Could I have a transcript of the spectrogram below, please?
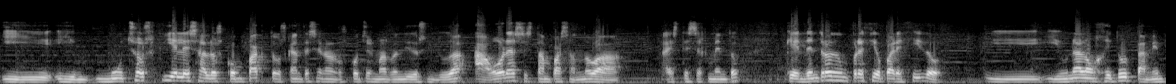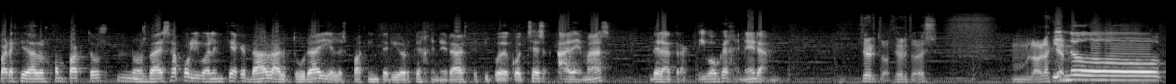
y, muchos fieles a los compactos, que antes eran los coches más vendidos sin duda, ahora se están pasando a, a este segmento que dentro de un precio parecido y, una longitud también parecida a los compactos, nos da esa polivalencia que da la altura y el espacio interior que genera este tipo de coches, además del atractivo que generan. Cierto, cierto es. Que... Viendo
